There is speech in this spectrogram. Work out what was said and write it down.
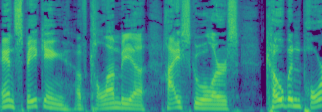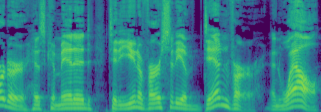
And speaking of Columbia high schoolers, Coban Porter has committed to the University of Denver. And well,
